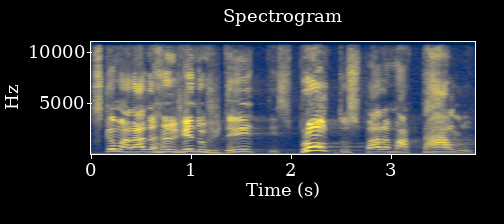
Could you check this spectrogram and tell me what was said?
os camaradas rangendo os dentes, prontos para matá-lo,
